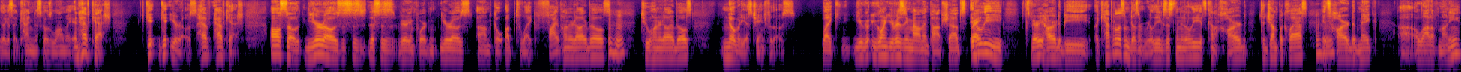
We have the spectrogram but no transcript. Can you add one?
like I said, kindness goes a long way. And have cash. Get get euros. Have have cash. Also, euros. This is this is very important. Euros um, go up to like five hundred dollar bills, two hundred dollar bills. Nobody has change for those. Like you're you're going, you're visiting mom and pop shops. Right. Italy, it's very hard to be like capitalism doesn't really exist in Italy. It's kind of hard to jump a class. It's hard to make uh, a lot of money.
